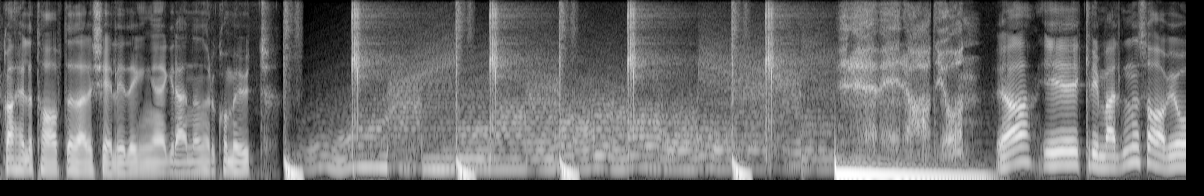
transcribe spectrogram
Du Kan heller ta opp det der cheerleading-greiene når du kommer ut. Ja, i krimverdenen så har vi jo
